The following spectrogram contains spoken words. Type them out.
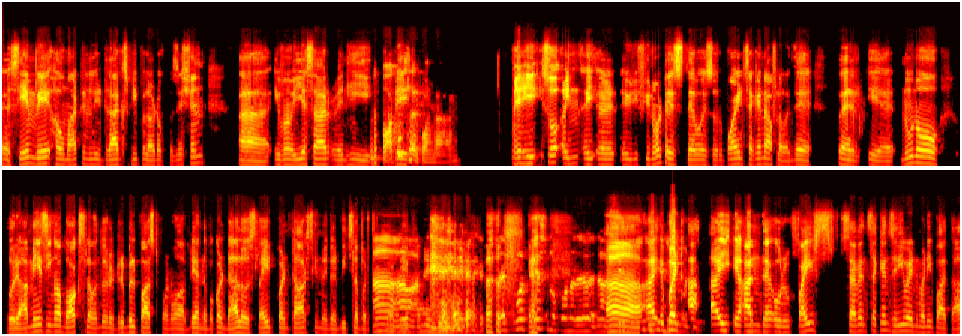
uh, same way how Martinelli drags people out of position. Uh, even ESR when he இந்த பாக்கெட்ல இருப்பான்டா. He- so in uh, if you notice there was ஒரு பாயிண்ட் செகண்ட் ஹாஃப்ல வந்து வேர் நூனோ ஒரு அமேசிங்கா பாக்ஸ்ல வந்து ஒரு ட்ரிபிள் பாஸ்ட் பண்ணுவோம் அப்படியே அந்த பக்கம் டாலோ ஸ்லைட் பண்ணிட்டு ஆர்சின் வெங்கர் பீச்ல படுத்து. பட் அந்த ஒரு ஃபைவ் செவன் செகண்ட்ஸ் ரீவைண்ட் பண்ணி பார்த்தா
